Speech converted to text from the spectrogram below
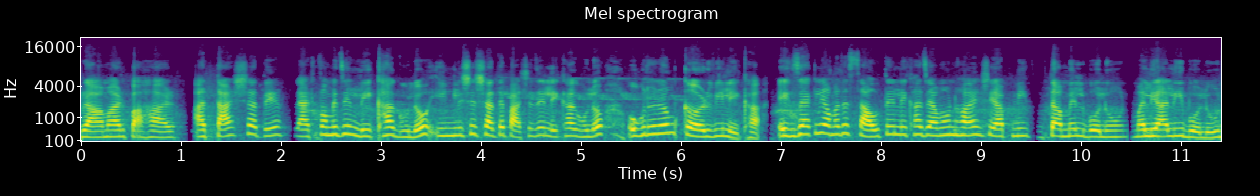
গ্রাম আর পাহাড়। আর তার সাথে প্ল্যাটফর্মে যে লেখাগুলো, ইংলিশের সাথে পাশে যে লেখাগুলো, ওগুলো এরকম কার্ভি লেখা। এক্স্যাক্টলি আমাদের সাউথের লেখা যেমন হয়, সে আপনি তামিল বলুন, মালয়ালি বলুন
